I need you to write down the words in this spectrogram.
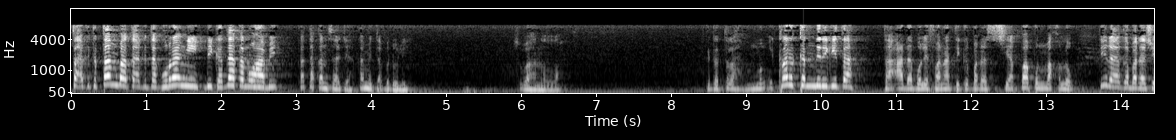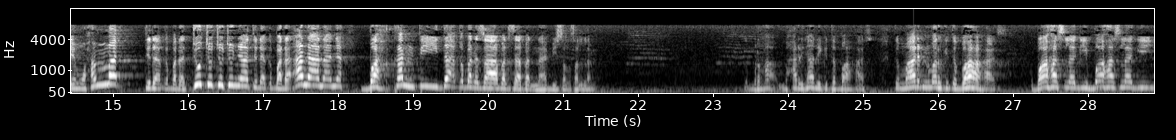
tak kita tambah, tak kita kurangi, dikatakan Wahabi, katakan saja, kami tak peduli. Subhanallah. Kita telah mengikrarkan diri kita, tak ada boleh fanatik kepada siapa pun makhluk tidak kepada Syekh Muhammad, tidak kepada cucu-cucunya, tidak kepada anak-anaknya, bahkan tidak kepada sahabat-sahabat Nabi sallallahu alaihi wasallam. Berhari-hari kita bahas. Kemarin baru kita bahas. Bahas lagi, bahas lagi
